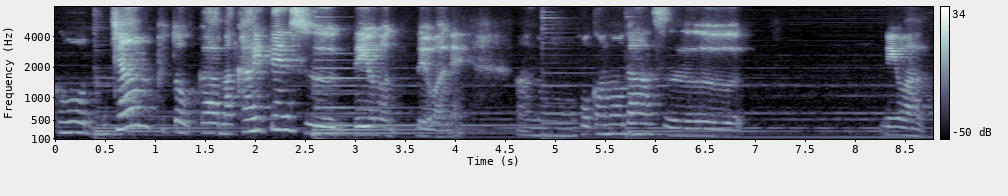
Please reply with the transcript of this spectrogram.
こうジャンプとか、まあ、回転数っていうのではねあの他のダンスには、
